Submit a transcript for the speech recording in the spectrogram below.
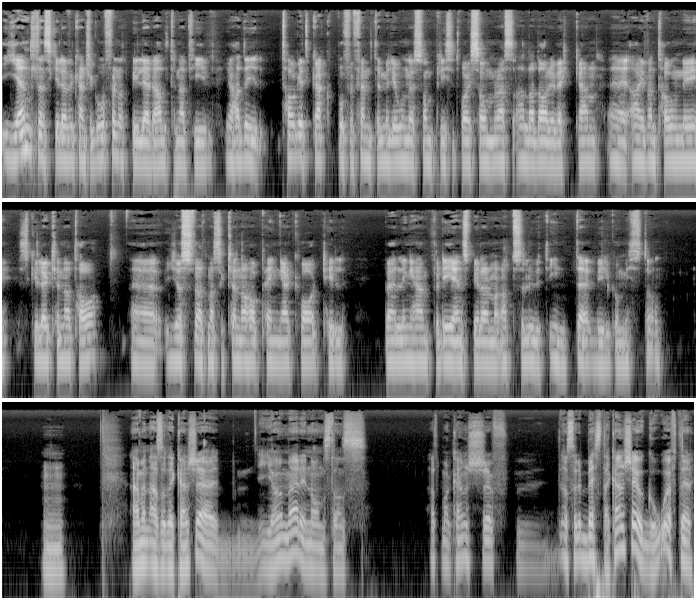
egentligen skulle jag väl kanske gå för något billigare alternativ. Jag hade tagit Gakpo för 50 miljoner som priset var i somras alla dagar i veckan. Eh, Ivan Tony skulle jag kunna ta. Eh, just för att man ska kunna ha pengar kvar till Bellingham, för det är en spelare man absolut inte vill gå miste om. Mm. Ja, men alltså det kanske gör med det någonstans att man kanske, alltså det bästa kanske är att gå efter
